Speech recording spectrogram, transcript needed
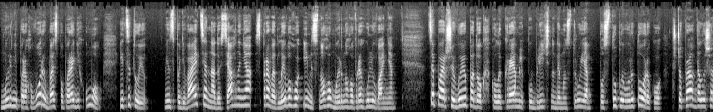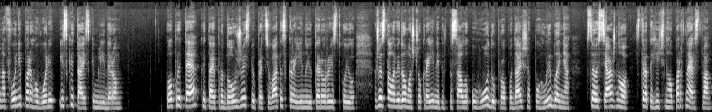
мирні переговори без попередніх умов. І цитую: він сподівається на досягнення справедливого і міцного мирного врегулювання. Це перший випадок, коли Кремль публічно демонструє поступливу риторику, щоправда, лише на фоні переговорів із китайським лідером. Попри те, Китай продовжує співпрацювати з країною-терористкою. Вже стало відомо, що країни підписали угоду про подальше поглиблення всеосяжного стратегічного партнерства.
